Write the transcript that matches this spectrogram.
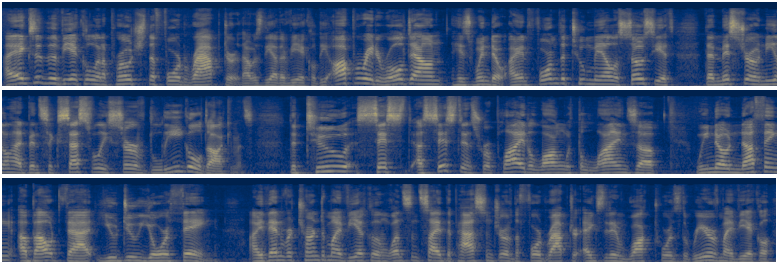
I exited the vehicle and approached the Ford Raptor. That was the other vehicle. The operator rolled down his window. I informed the two male associates that Mr. O'Neal had been successfully served legal documents. The two assist assistants replied along with the lines of, We know nothing about that. You do your thing. I then returned to my vehicle and once inside, the passenger of the Ford Raptor exited and walked towards the rear of my vehicle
